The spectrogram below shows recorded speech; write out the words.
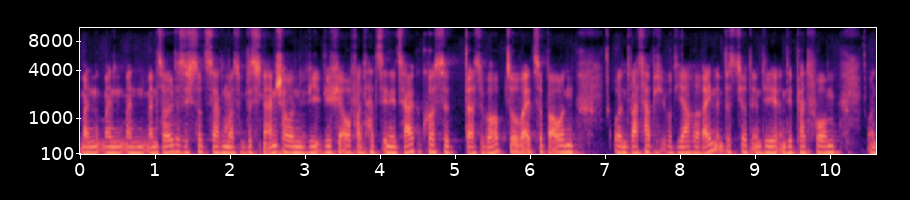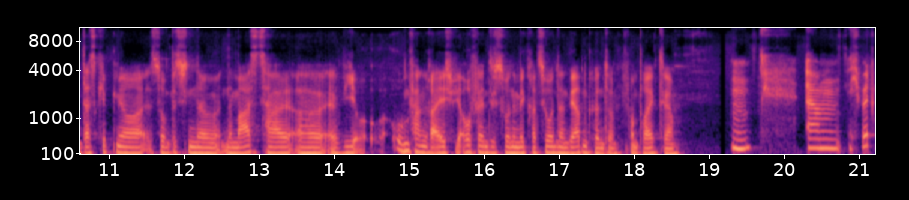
man, man, man, man sollte sich sozusagen mal so ein bisschen anschauen, wie, wie viel Aufwand hat es initial gekostet, das überhaupt so weit zu bauen und was habe ich über die Jahre rein investiert in die, in die Plattform. Und das gibt mir so ein bisschen eine, eine Maßzahl, äh, wie umfangreich, wie aufwendig so eine Migration dann werden könnte vom Projekt her. Hm. Ähm, ich würde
